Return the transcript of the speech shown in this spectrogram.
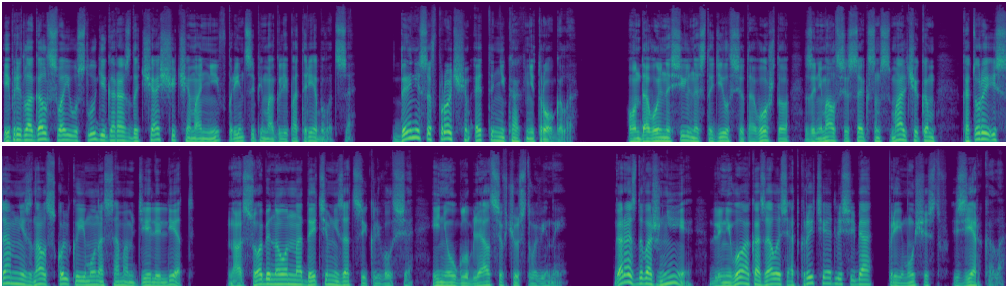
и предлагал свои услуги гораздо чаще, чем они, в принципе, могли потребоваться. Денниса, впрочем, это никак не трогало. Он довольно сильно стыдился того, что занимался сексом с мальчиком, который и сам не знал, сколько ему на самом деле лет, но особенно он над этим не зацикливался и не углублялся в чувство вины. Гораздо важнее для него оказалось открытие для себя преимуществ зеркала.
